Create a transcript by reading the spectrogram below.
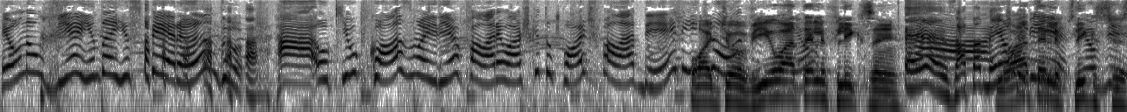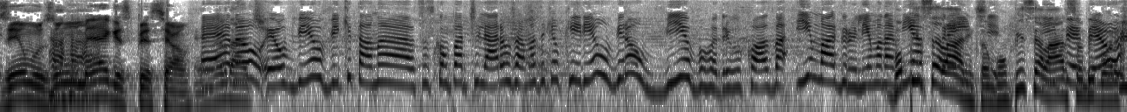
Eu não vi ainda esperando a- o que o Cosma iria falar. Eu acho que tu pode falar dele. Pode de ouvir o? Ateleflix, hein? É, exatamente. No vi, Ateleflix fizemos um mega especial. É, verdade. não, eu vi, eu vi que tá na. Vocês compartilharam já, mas é que eu queria ouvir ao vivo Rodrigo Cosma e Magro Lima na Vou minha pincelar frente. então, vamos pincelar sobre sobre Entendeu? Borat 2.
